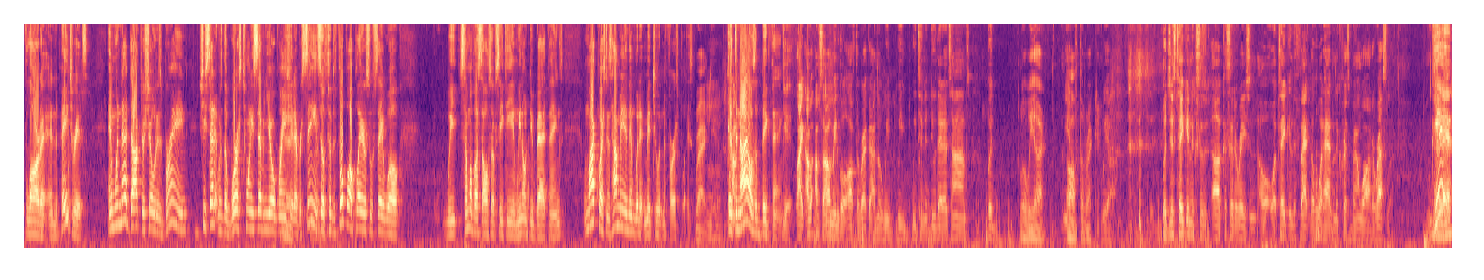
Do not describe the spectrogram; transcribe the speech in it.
Florida and the Patriots, and when that doctor showed his brain, she said it was the worst 27 year old brain Yeah. she'd ever seen. So to the football players who say, well, we some of us also have CT and we don't do bad things. Well, my question is, how many of them would admit to it in the first place? Right. Because denial is a big thing. Yeah, like I'm, I'm sorry, I don't mean to go off the record. I know we, we, we tend to do that at times, but Well, we are Yeah. off the record. we are. but just taking into uh, consideration or, or taking the fact of what happened to Chris Benoit, the wrestler, Yeah,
